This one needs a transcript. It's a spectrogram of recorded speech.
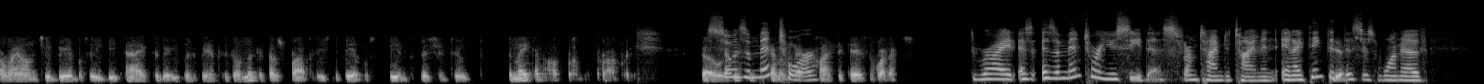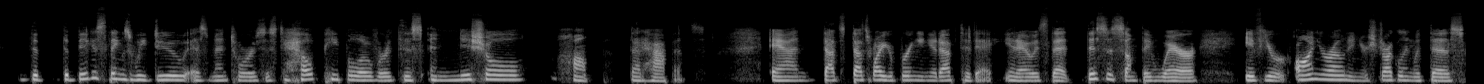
around to be able to be tagged to be able to be able to go look at those properties to be able to be in position to to make an offer on the property. So this as a is kind of mentor- classic case of what I Right. As as a mentor, you see this from time to time, and and I think that Yes. this is one of the the biggest things we do as mentors is to help people over this initial hump that happens, and that's that's why you're bringing it up today. You know, is that this is something where if you're on your own and you're struggling with this,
